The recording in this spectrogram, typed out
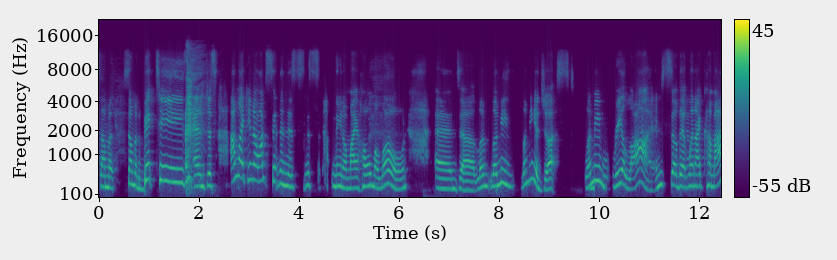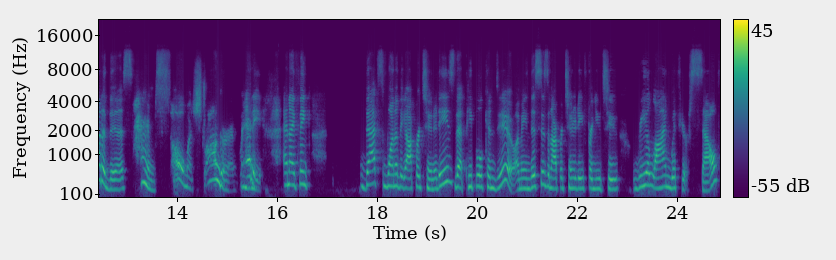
some of some of the big teas and just I'm like you know I'm sitting in this this you know my home alone and uh, let, let me let me adjust let me realign so that when I come out of this I am so much stronger and ready mm-hmm. and I think that's one of the opportunities that people can do. I mean, this is an opportunity for you to realign with yourself,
